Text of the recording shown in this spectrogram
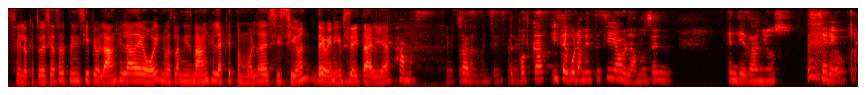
Sí, lo que tú decías al principio, la Ángela de hoy no es la misma Ángela que tomó la decisión de venirse a Italia. Jamás. Sí, totalmente este podcast, y seguramente si hablamos en en 10 años seré otra.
